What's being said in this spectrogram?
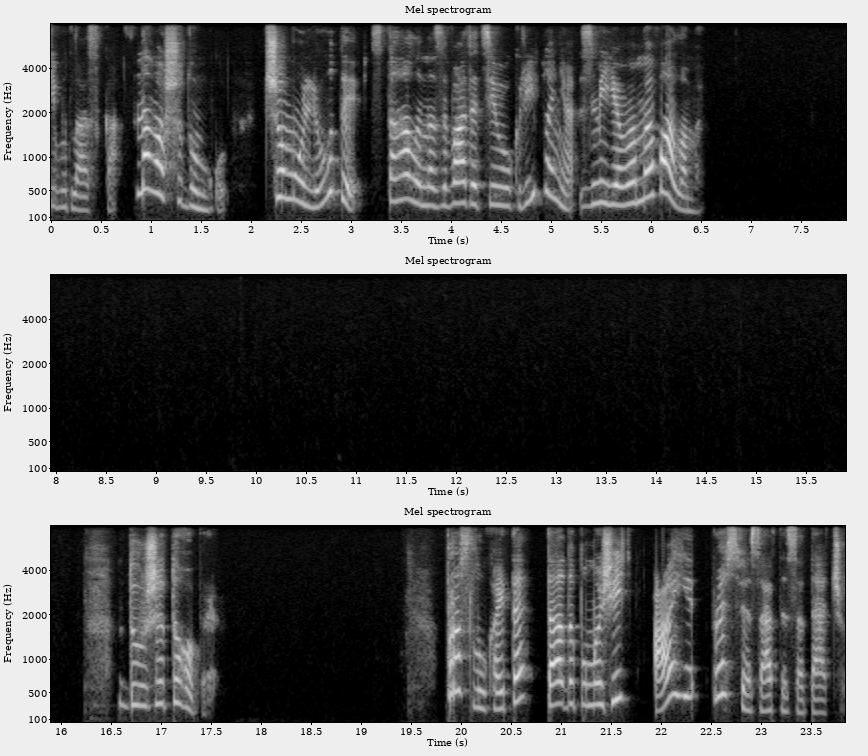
Скажіть, будь ласка, на вашу думку, чому люди стали називати ці укріплення змієвими валами? Дуже добре. Прослухайте та допоможіть Аї розв'язати задачу.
